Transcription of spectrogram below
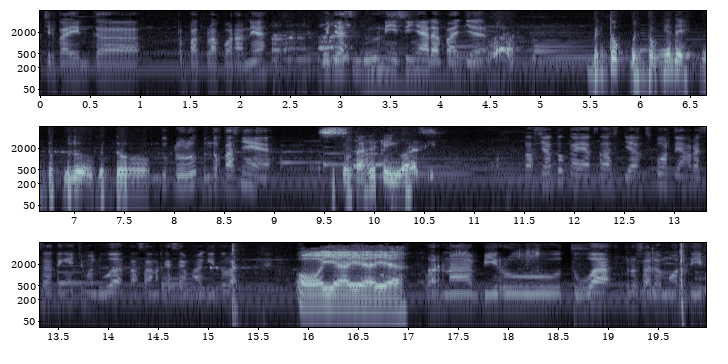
ceritain ke tempat pelaporannya, gue jelasin dulu nih isinya ada apa aja. Bentuk bentuknya deh, bentuk dulu, bentuk Bentuk dulu, bentuk tasnya ya. bentuk tasnya kayak gimana sih? Tasnya tuh kayak tas Jan Sport yang resletingnya cuma dua, tas anak SMA gitu lah. Oh iya iya iya. warna biru tua terus ada motif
